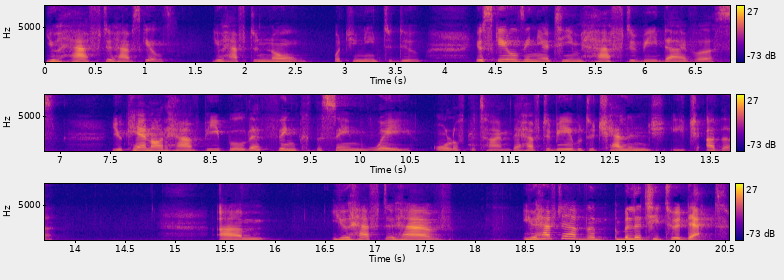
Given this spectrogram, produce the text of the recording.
You have to have skills. You have to know what you need to do. Your skills in your team have to be diverse. You cannot have people that think the same way all of the time. They have to be able to challenge each other. Um, you have to have you have to have the ability to adapt.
